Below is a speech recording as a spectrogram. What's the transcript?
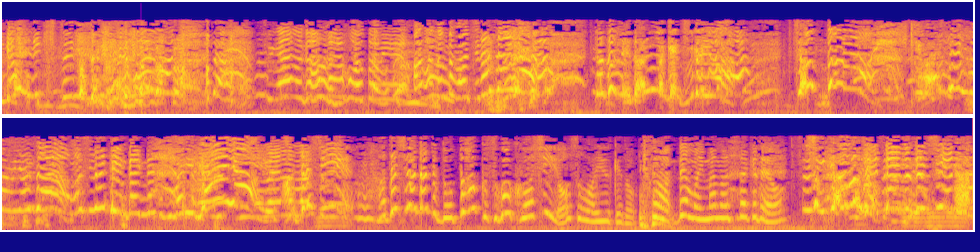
意外にきついこと言ってる。違うの、頑張る、本当に。あなたと待ちなさいよただメダルだけつった今ちょっと聞きませんよ皆さん面白い展開になってきましたいやいや私私はだってドットハックすごい詳しいよ。そうは言うけど。違うそう、でも今のうちだけだよ。絶対抜かしい違うよ。だっ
